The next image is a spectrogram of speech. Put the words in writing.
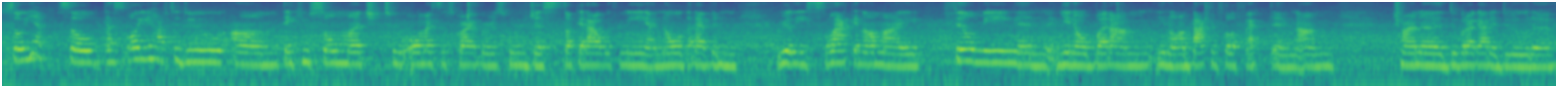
so yeah so that's all you have to do. Um, thank you so much to all my subscribers who just stuck it out with me. I know that i've been really slacking on my filming and you know but i'm you know i'm back in full effect and i'm trying to do what i gotta do to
